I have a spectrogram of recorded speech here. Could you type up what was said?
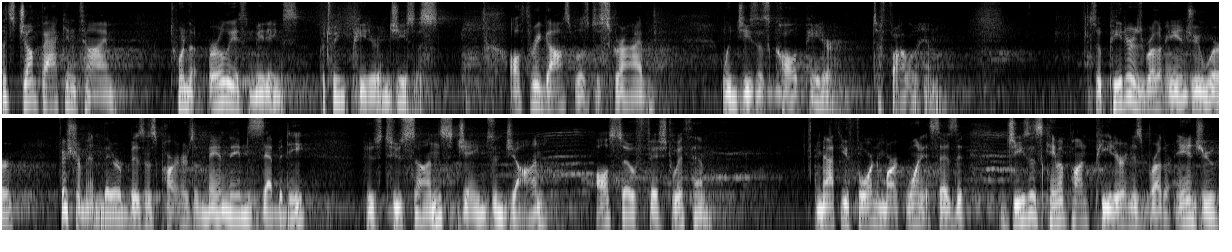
Let's jump back in time to one of the earliest meetings between Peter and Jesus. All three Gospels describe when Jesus called Peter to follow him. So, Peter and his brother Andrew were fishermen. They were business partners of a man named Zebedee, whose two sons, James and John, also fished with him. In Matthew 4 and Mark 1, it says that Jesus came upon Peter and his brother Andrew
